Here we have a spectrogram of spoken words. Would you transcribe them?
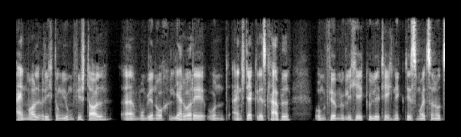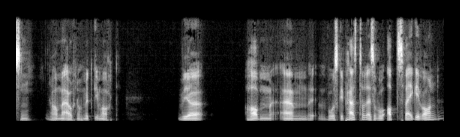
einmal Richtung Jungviehstall, äh, wo wir noch Leerrohre und ein stärkeres Kabel um für mögliche Gülletechnik das mal zu nutzen, haben wir auch noch mitgemacht. Wir haben, ähm, wo es gepasst hat, also wo Abzweige waren,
